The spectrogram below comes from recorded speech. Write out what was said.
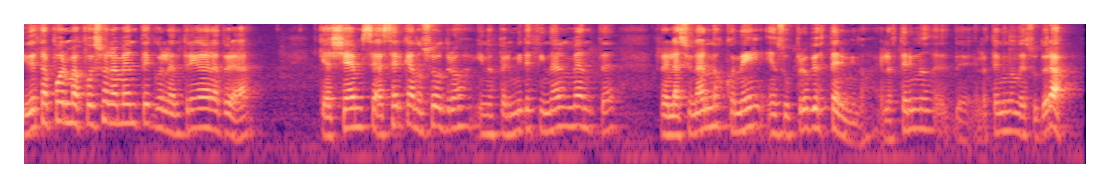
Y de esta forma fue solamente con la entrega de la Torah que Hashem se acerca a nosotros y nos permite finalmente relacionarnos con Él en sus propios términos, en los términos de, los términos de su Torah.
